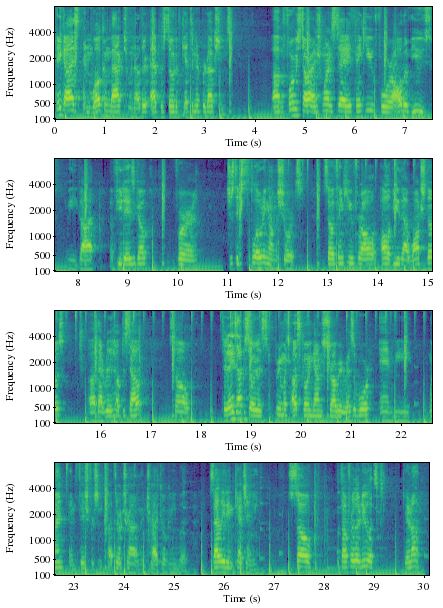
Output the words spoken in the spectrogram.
Hey guys, and welcome back to another episode of Get the Net Productions. Uh, before we start, I just wanted to say thank you for all the views we got a few days ago for just exploding on the shorts. So thank you for all, all of you that watched those. Uh, that really helped us out. So today's episode is pretty much us going down to Strawberry Reservoir, and we went and fished for some cutthroat trout and then tried kokanee, but sadly didn't catch any. So without further ado, let's it on.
